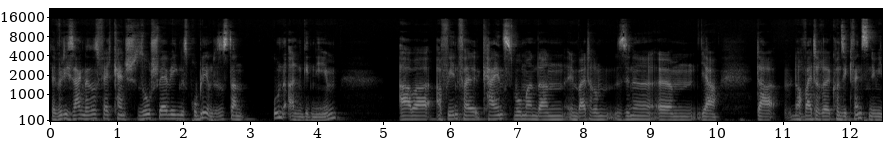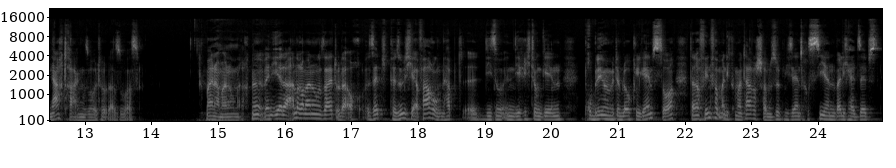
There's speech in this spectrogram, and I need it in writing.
dann würde ich sagen, das ist vielleicht kein so schwerwiegendes Problem. Das ist dann unangenehm, aber auf jeden Fall keins, wo man dann im weiteren Sinne ähm, ja da noch weitere Konsequenzen irgendwie nachtragen sollte oder sowas. Meiner Meinung nach. Ne? Wenn ihr da anderer Meinung seid oder auch selbst persönliche Erfahrungen habt, äh, die so in die Richtung gehen, Probleme mit dem Local Game Store, dann auf jeden Fall mal in die Kommentare schreiben. Das würde mich sehr interessieren, weil ich halt selbst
